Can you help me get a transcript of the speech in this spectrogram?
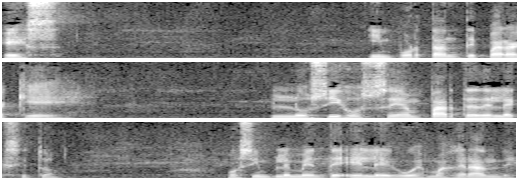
es importante para que los hijos sean parte del éxito o simplemente el ego es más grande.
